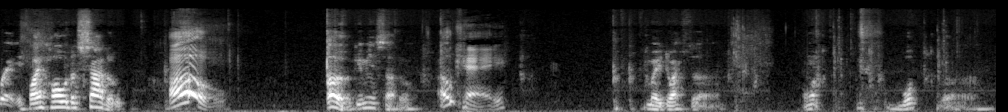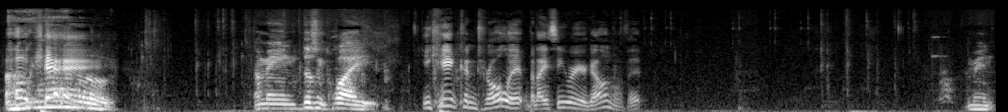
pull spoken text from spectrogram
wait. If I hold a saddle. Oh. Oh, give me a saddle. Okay. Wait, do I have to? I want. What? The... Okay. Oh, I mean, doesn't quite. You can't control it, but I see where you're going with it. I mean,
